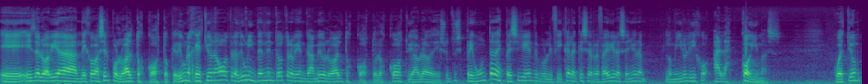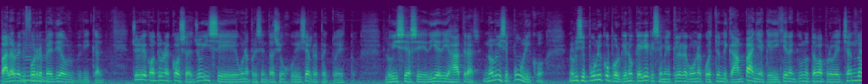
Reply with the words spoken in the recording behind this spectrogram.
eh, ella lo había dejado hacer por los altos costos, que de una gestión a otra, de un intendente a otro habían cambiado los altos costos, los costos y hablaba de eso. Entonces, preguntada específicamente por el fiscal a qué se refería, la señora lo miró y le dijo a las coimas. Cuestión, palabra que fue mm. repetida por el fiscal. Yo le voy a contar una cosa, yo hice una presentación judicial respecto a esto, lo hice hace 10 días atrás, no lo hice público, no lo hice público porque no quería que se mezclara con una cuestión de campaña, que dijeran que uno estaba aprovechando,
